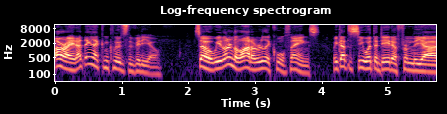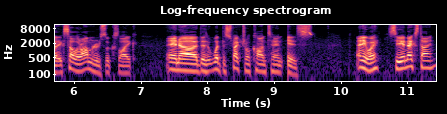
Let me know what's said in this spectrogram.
Alright, I think that concludes the video. So, we learned a lot of really cool things. We got to see what the data from the uh, accelerometers looks like, and uh, the, what the spectral content is. Anyway, see you next time.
